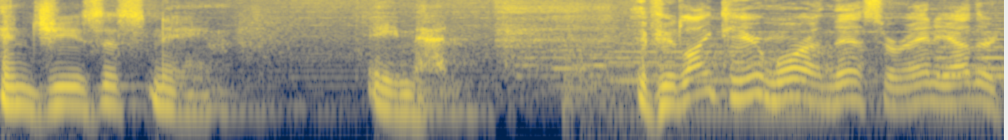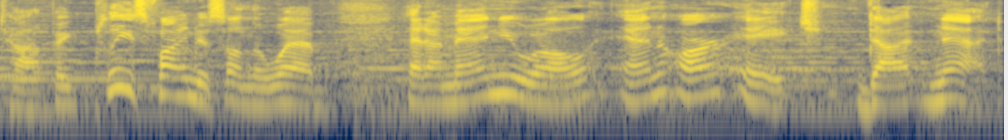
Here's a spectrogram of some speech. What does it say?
In Jesus' name, amen. If you'd like to hear more on this or any other topic, please find us on the web at emmanuelnrh.net.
